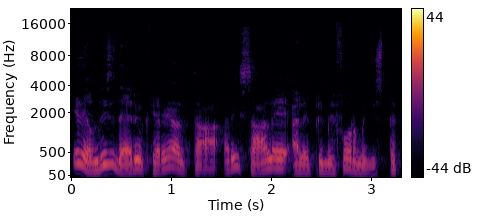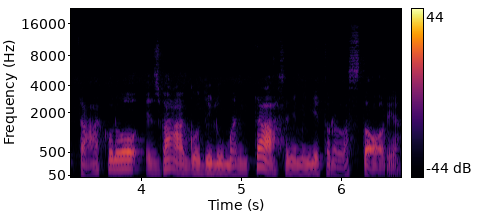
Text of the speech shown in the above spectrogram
ed è un desiderio che in realtà risale alle prime forme di spettacolo e svago dell'umanità, se andiamo indietro nella storia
